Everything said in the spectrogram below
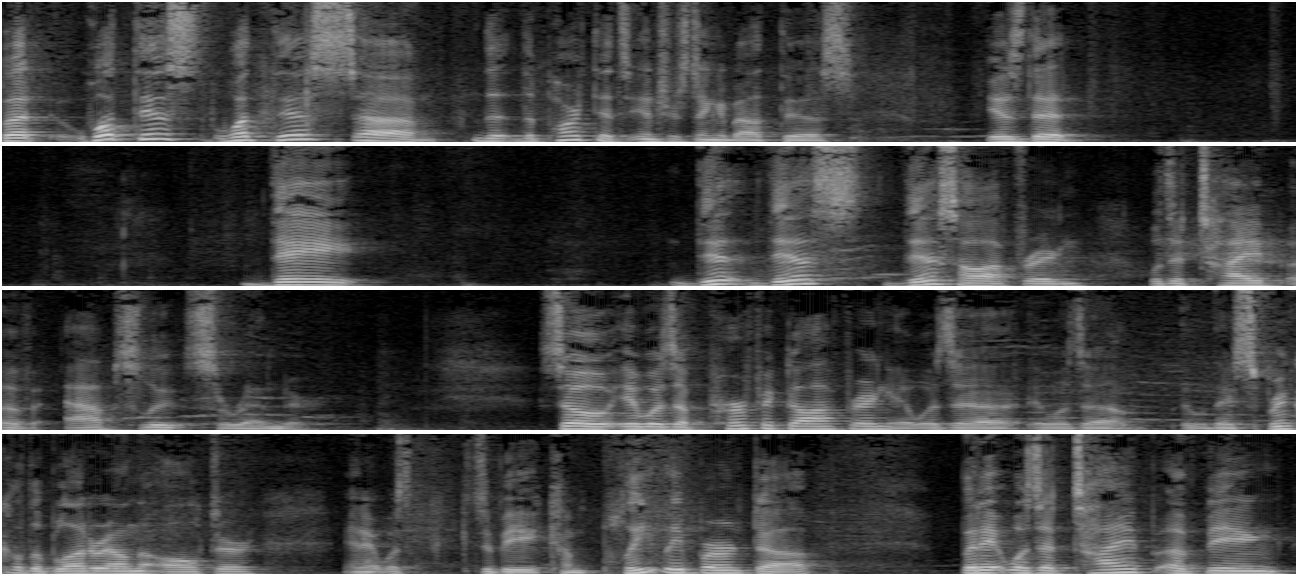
But what this what this uh, the the part that's interesting about this is that they this, this offering was a type of absolute surrender. So it was a perfect offering. It was a, it was a, it, they sprinkled the blood around the altar, and it was to be completely burnt up, but it was a type of being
